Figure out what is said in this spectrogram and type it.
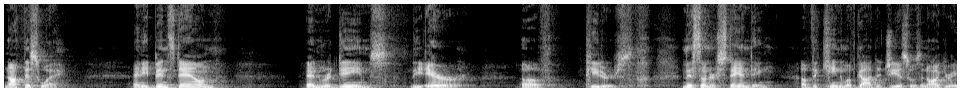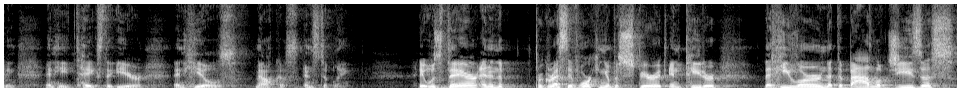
Not this way. And he bends down and redeems the error of Peter's misunderstanding of the kingdom of God that Jesus was inaugurating, and he takes the ear and heals Malchus instantly. It was there and in the progressive working of the Spirit in Peter that he learned that the battle of Jesus,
